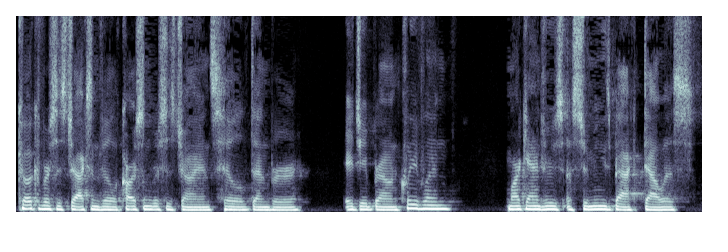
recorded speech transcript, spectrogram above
Cook versus Jacksonville, Carson versus Giants, Hill, Denver, AJ Brown, Cleveland, Mark Andrews, assuming he's back, Dallas,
